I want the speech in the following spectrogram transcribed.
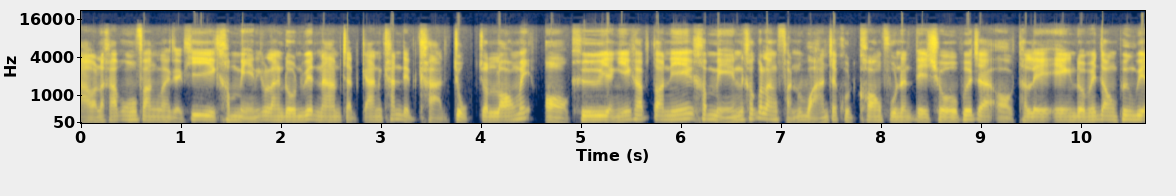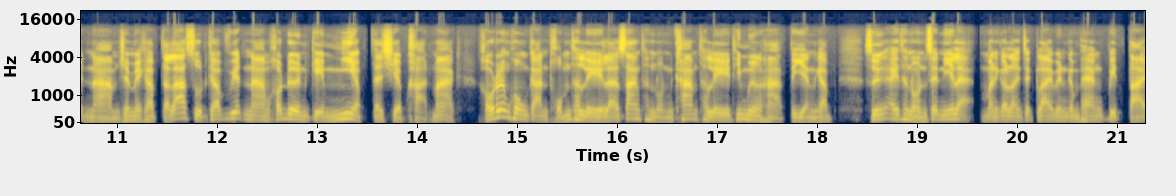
เอาละครับคุณผู้ฟังหลังจากที่เขมรกำลังโดนเวียดนามจัดการขั้นเด็ดขาดจุกจนร้องไม่ออกคืออย่างนี้ครับ ตอนนี้เขมรเขากำลังฝันหวานจะขุดคลองฟูนันเตโช เพื่อจะออกทะเลเองโดยไม่ต้องพึ่งเวียดนามใช่ไหมครับ แต่ล่าสุดครับเวียดนามเขาเดินเกมเงียบแต่เฉียบขาดมาก เขาเริ่มโครงการถมทะเลและสร้างถนนข้ามทะเลที่เมืองหาดเตียนครับซึ่งไอ้ถนนเส้นนี้แหละมันกำลังจะกลายเป็นกำแพงปิดตาย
